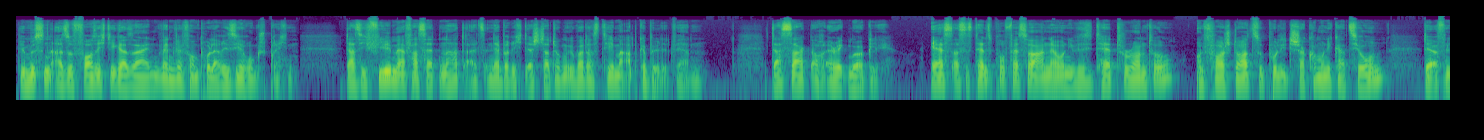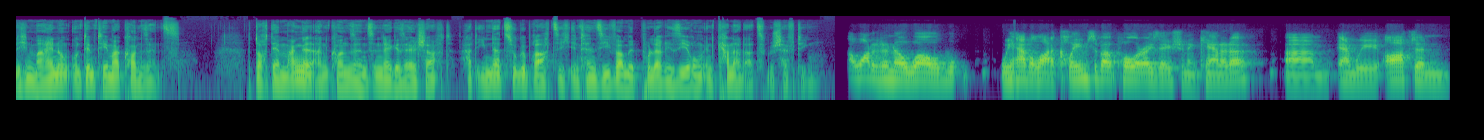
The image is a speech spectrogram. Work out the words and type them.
Wir müssen also vorsichtiger sein, wenn wir von Polarisierung sprechen. da sie viel mehr Facetten hat, als in der Berichterstattung über das Thema abgebildet werden. Das sagt auch Eric Merkley. Er ist Assistenzprofessor an der Universität Toronto und forscht dort zu politischer Kommunikation, der öffentlichen Meinung und dem Thema Konsens. Doch der Mangel an Konsens in der Gesellschaft hat ihn dazu gebracht, sich intensiver mit Polarisierung in Kanada zu beschäftigen. I wanted to know well, we have a lot of claims about polarization in Canada, um, and we often,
